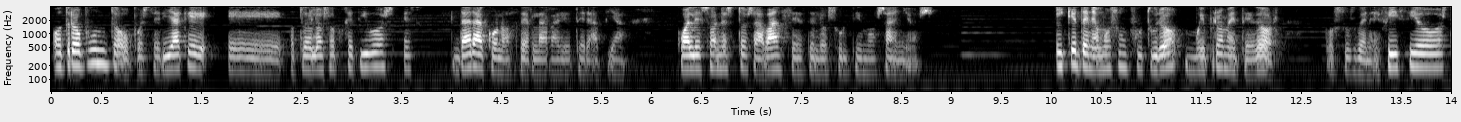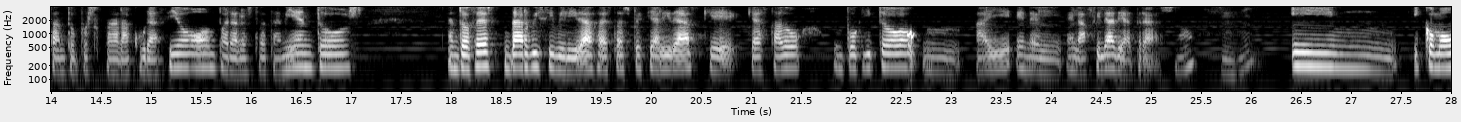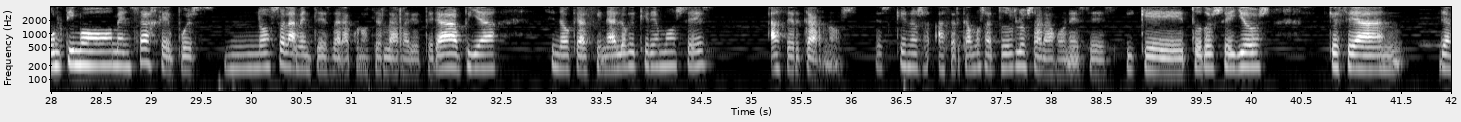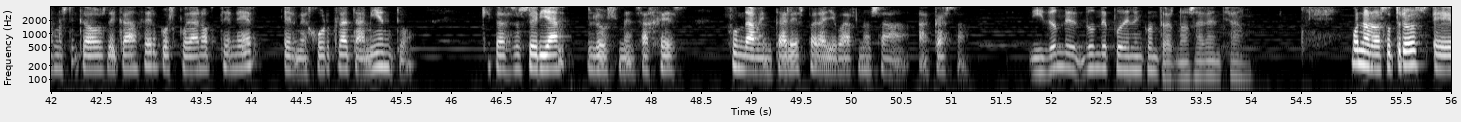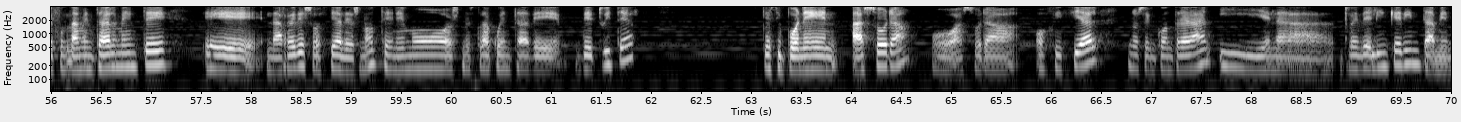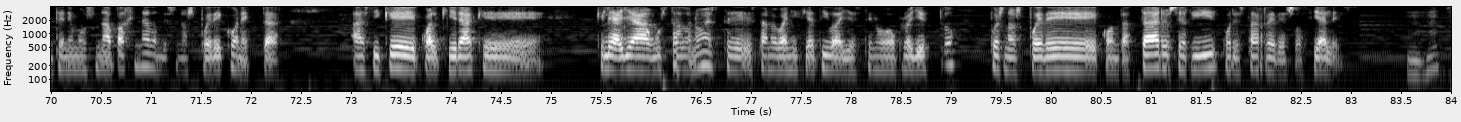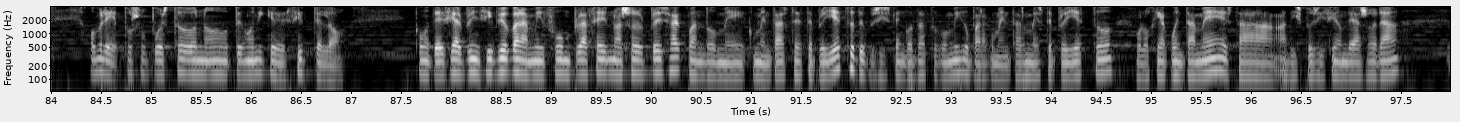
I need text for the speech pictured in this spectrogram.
Otro punto, pues sería que eh, otro de los objetivos es dar a conocer la radioterapia, cuáles son estos avances de los últimos años y que tenemos un futuro muy prometedor por sus beneficios, tanto pues para la curación, para los tratamientos. Entonces, dar visibilidad a esta especialidad que, que ha estado un poquito mm, ahí en, el, en, la fila de atrás. ¿no? y, y, como último mensaje, pues no solamente es dar a conocer la radioterapia, sino que al final lo que queremos es acercarnos, es que nos acercamos a todos los aragoneses y que todos ellos que sean diagnosticados de cáncer pues puedan obtener el mejor tratamiento. Quizás esos serían los mensajes fundamentales para llevarnos a casa. ¿Y dónde, dónde pueden encontrarnos, Arancha? Bueno, nosotros eh, fundamentalmente eh, en las redes sociales, ¿no? Tenemos nuestra cuenta de, Twitter, que si ponen Asora o Asora Oficial nos encontrarán y en la red de LinkedIn también tenemos una página donde se nos puede conectar. Así que cualquiera que, que le haya gustado ¿no? este, esta nueva iniciativa y este nuevo proyecto, pues nos puede contactar o seguir por estas redes sociales. Hombre, por supuesto no tengo ni que decírtelo. Como te decía al principio, para mí fue un placer una sorpresa cuando me comentaste este proyecto, te pusiste en contacto conmigo para comentarme este proyecto. Ecología Cuéntame está a disposición de Asora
